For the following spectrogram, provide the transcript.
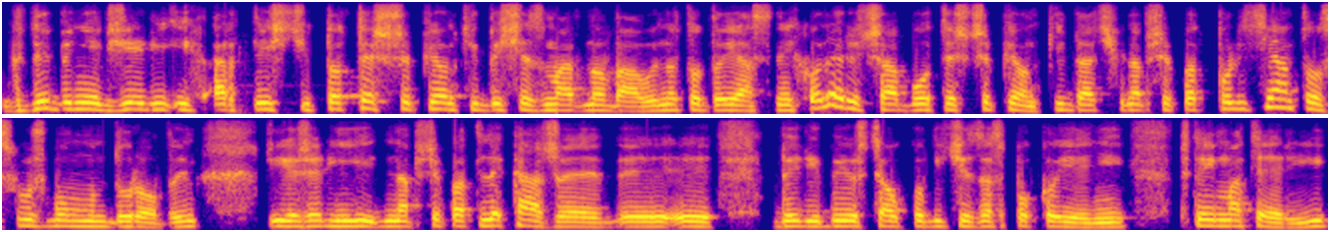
gdyby nie wzięli ich artyści, to te szczepionki by się zmarnowały. No to do jasnej cholery trzeba było te szczepionki dać na przykład policjantom, służbom mundurowym, jeżeli na przykład lekarze y, y, byliby już całkowicie zaspokojeni w tej materii.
